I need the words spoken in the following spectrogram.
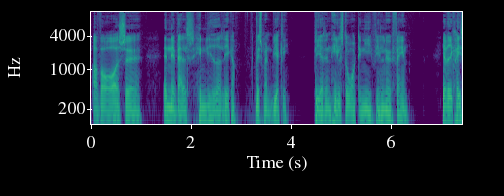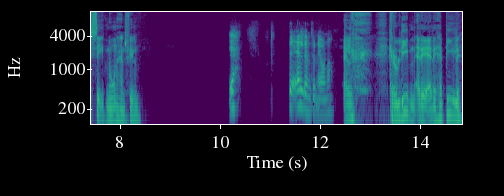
og hvor også øh, Nevals hemmeligheder ligger, hvis man virkelig bliver den helt store Denis Villeneuve-fan. Jeg ved ikke, har I set nogen af hans film? Ja, det er alle dem, du nævner. Alle. kan du lide dem? Er det, er det habile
